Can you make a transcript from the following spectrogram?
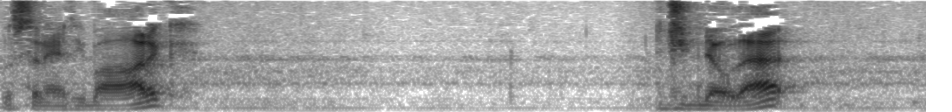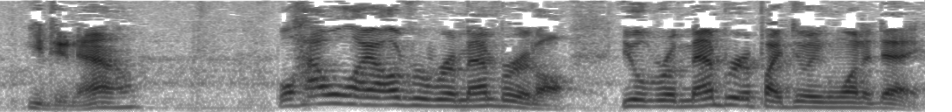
It's an antibiotic. Did you know that? You do now. Well, how will I ever remember it all? You'll remember it by doing one a day.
